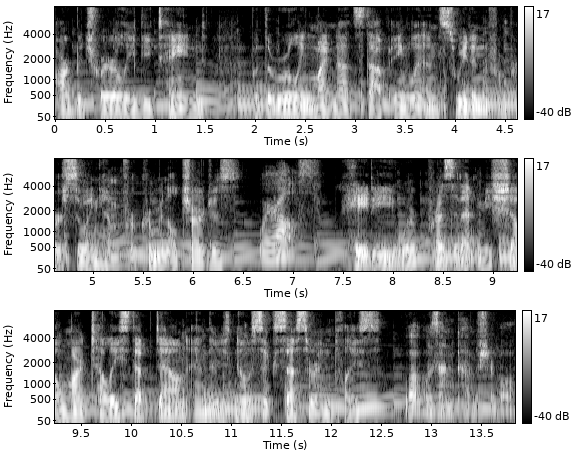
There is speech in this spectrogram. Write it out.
arbitrarily detained, but the ruling might not stop England and Sweden from pursuing him for criminal charges. Where else? Haiti, where President Michel Martelly stepped down and there's no successor in place. What was uncomfortable?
